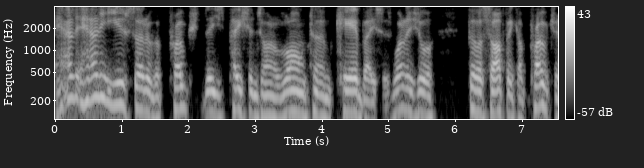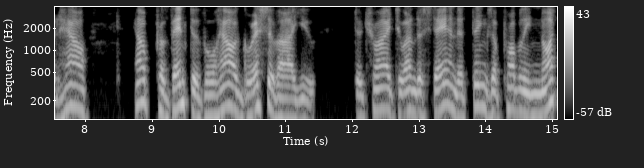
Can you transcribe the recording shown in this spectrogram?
How do, how do you sort of approach these patients on a long term care basis? What is your philosophic approach, and how, how preventive or how aggressive are you to try to understand that things are probably not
